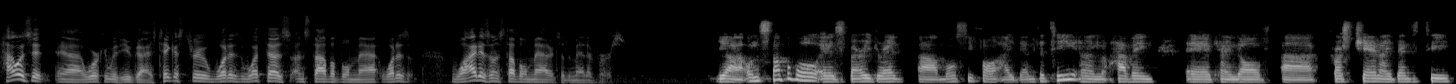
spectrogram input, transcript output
How is it uh, working with you guys? Take us through what is, what does Unstoppable, ma what is, why does Unstoppable matter to the metaverse? Yeah, Unstoppable is very great, uh, mostly for identity and having a kind of uh, cross-chain identity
